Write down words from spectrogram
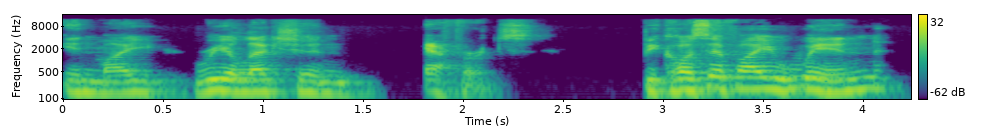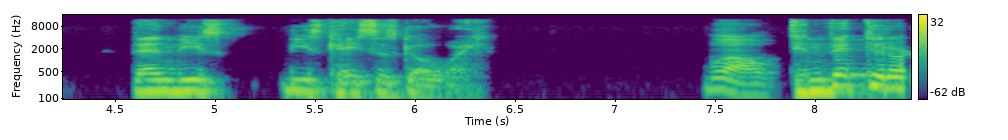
in my reelection efforts. Because if I win, then these these cases go away. Well, convicted or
